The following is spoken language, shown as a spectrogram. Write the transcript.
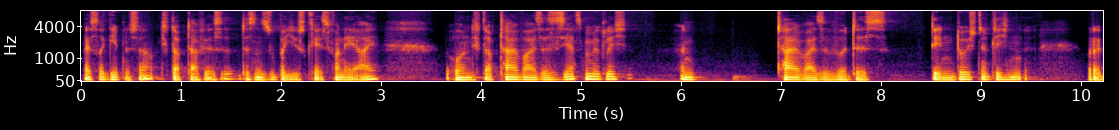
bessere Ergebnisse. Ich glaube, dafür ist das ein super Use Case von AI. Und ich glaube, teilweise ist es jetzt möglich und teilweise wird es den durchschnittlichen oder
